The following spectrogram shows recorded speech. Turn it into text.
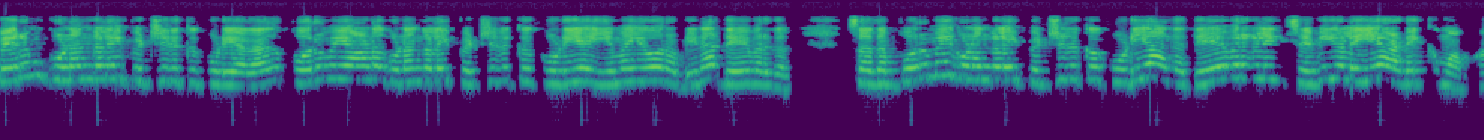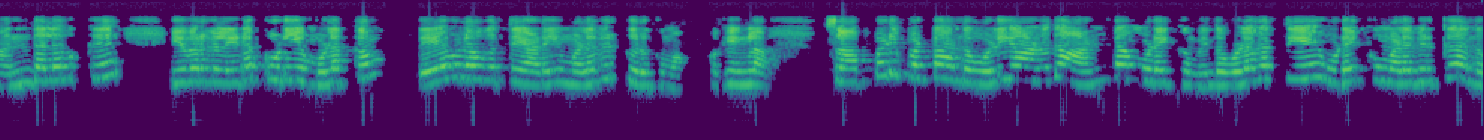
பெரும் குணங்களை பெற்றிருக்கக்கூடிய அதாவது பொறுமையான குணங்களை பெற்றிருக்கக்கூடிய இமையோர் அப்படின்னா தேவர்கள். சோ அந்த பொறுமை குணங்களை பெற்றிருக்கக்கூடிய அந்த தேவர்களின் செவிகளையே அடைக்குமாம். அந்த அளவுக்கு இவர்கள் இடக்கூடிய முழக்கம் தேவலோகத்தை அடையும் அளவிற்கு இருக்குமா? ஓகேங்களா சோ அப்படிப்பட்ட அந்த ஒளியானது அண்டம் உடைக்கும். இந்த உலகத்தையே உடைக்கும் அளவிற்கு அந்த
